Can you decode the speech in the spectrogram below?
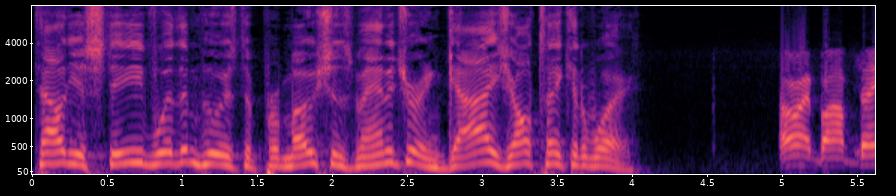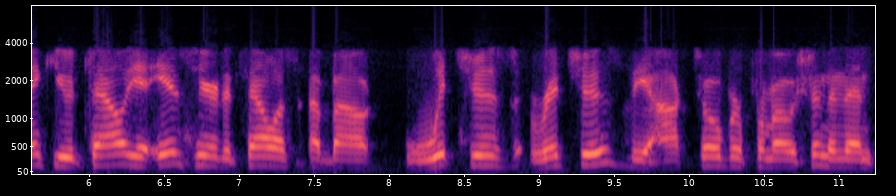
Talia Steve with him, who is the promotions manager. And guys, y'all take it away. All right, Bob. Thank you. Talia is here to tell us about Witches Riches, the October promotion, and then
